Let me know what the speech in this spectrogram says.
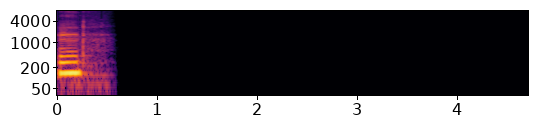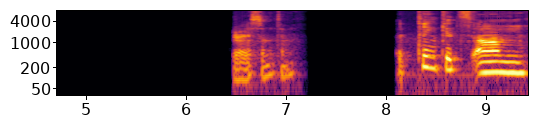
Good. try something. I think it's um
